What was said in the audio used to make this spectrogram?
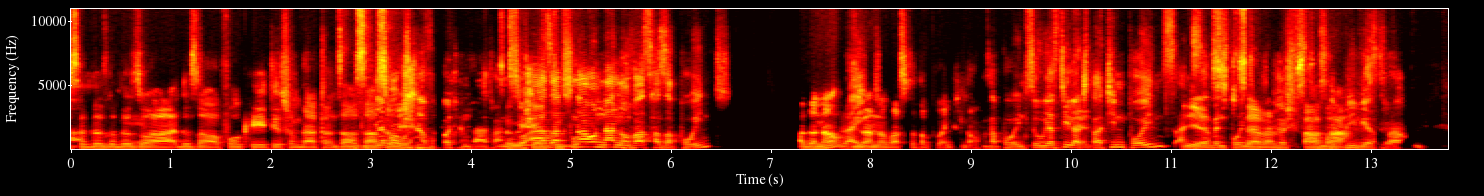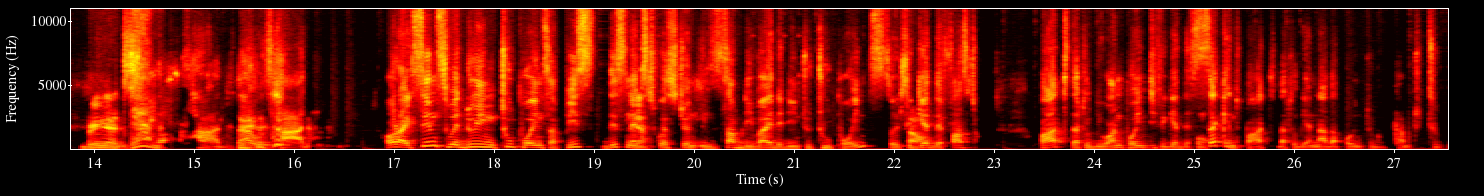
man. So those are those are those are our four creatives from that one. So, so, Never so we would should, have gotten that one. so So, as to- now, none of us has a point. I don't know. Right? None of us has a point. No. The point. So we are still at 13 points and Yes, seven points seven. From the previous round. Bring it. Damn, that was hard. That was hard. All right, since we're doing two points apiece, this next Yeah. question is subdivided into two points. So if you Oh. get the first part, that will be one point. If you get the oh. second part, that will be another point to come to two.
